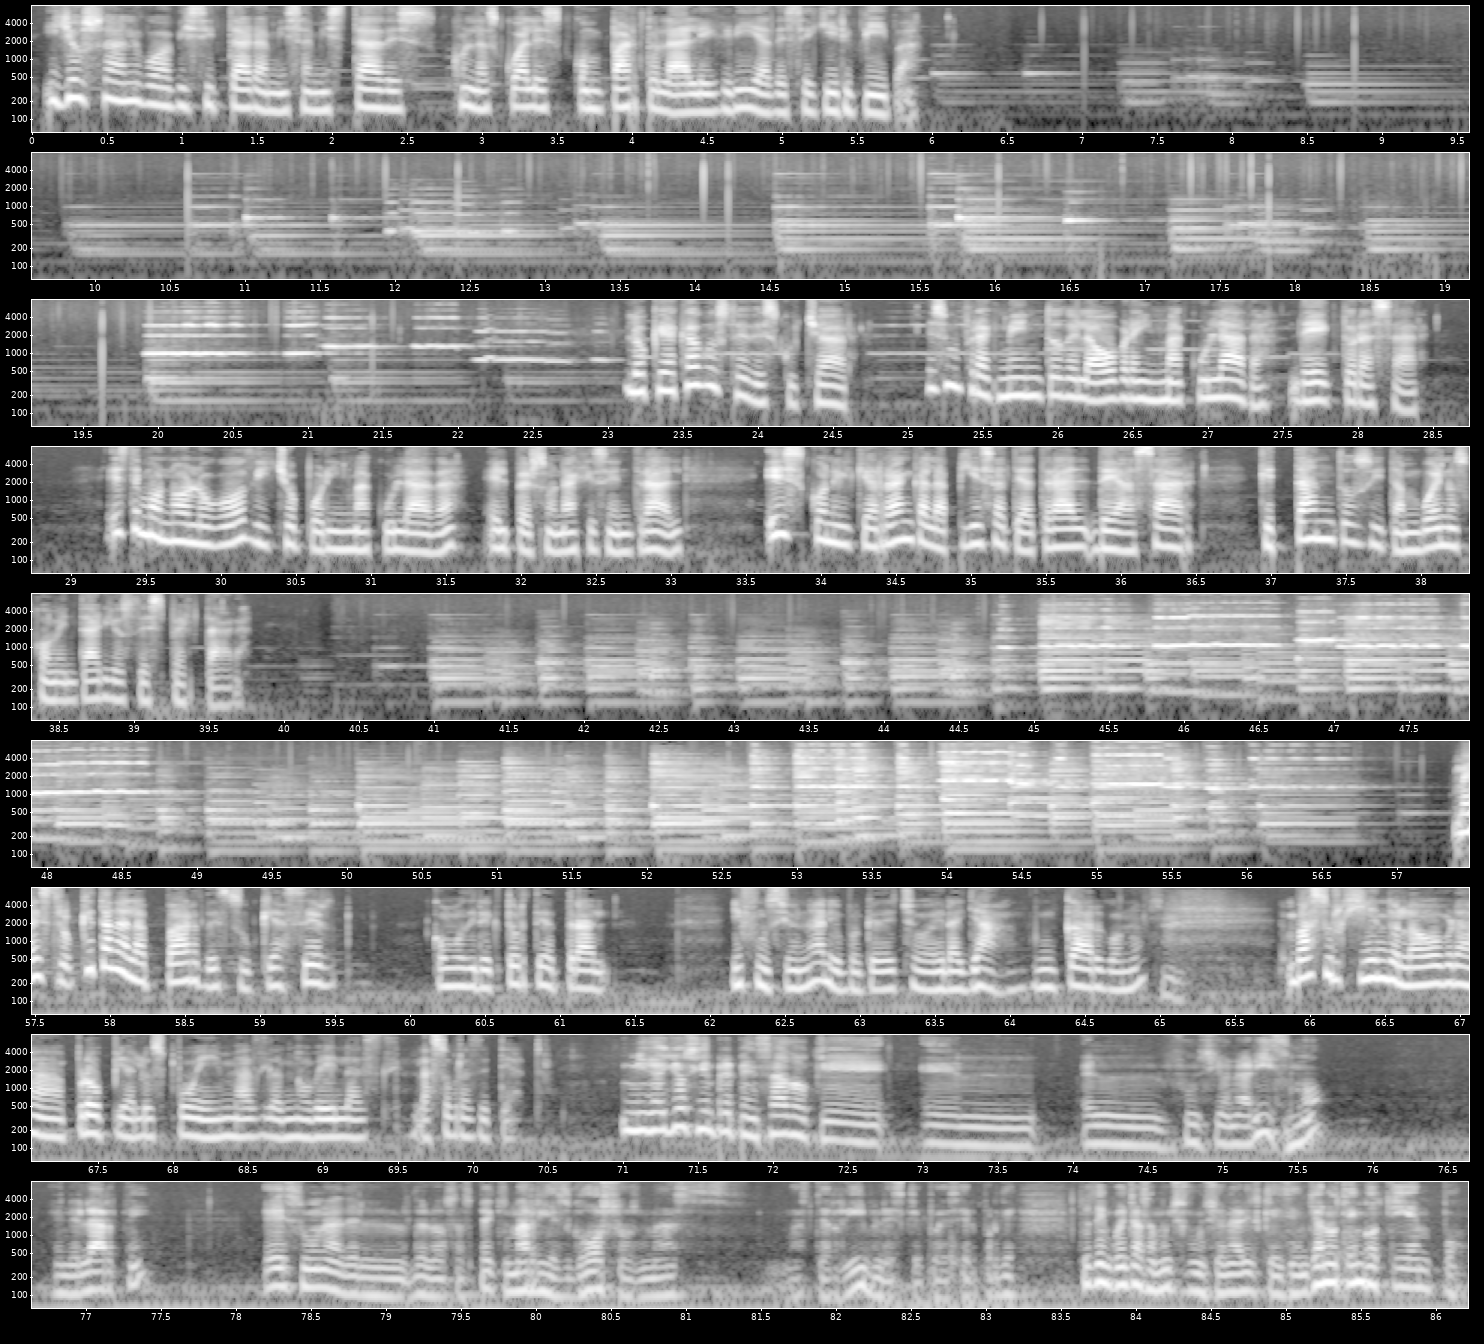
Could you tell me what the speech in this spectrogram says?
y yo salgo a visitar a mis amistades con las cuales comparto la alegría de seguir viva. Lo que acaba usted de escuchar es un fragmento de la obra Inmaculada de Héctor Azar. Este monólogo, dicho por Inmaculada, el personaje central, es con el que arranca la pieza teatral de Azar que tantos y tan buenos comentarios despertara. Maestro, ¿qué tan a la par de su quehacer como director teatral y funcionario, porque de hecho era ya un cargo, ¿no? va surgiendo la obra propia, los poemas, las novelas, las obras de teatro? Mira, yo siempre he pensado que el, funcionarismo en el arte es uno de los aspectos más riesgosos, más, más terribles que puede ser, porque tú te encuentras a muchos funcionarios que dicen, ya no tengo tiempo,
